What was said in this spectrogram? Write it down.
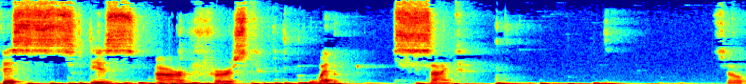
this is our first website. So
